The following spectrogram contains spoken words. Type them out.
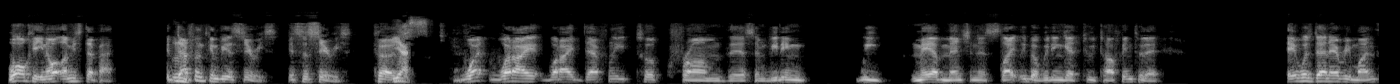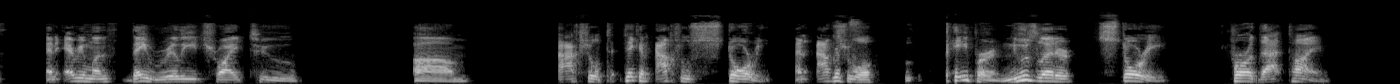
Well, okay, you know what? Let me step back. It Mm. definitely can be a series. It's a series because Yes. what what I what I definitely took from this, and we didn't we may have mentioned this slightly, but we didn't get too tough into it. It was done every month, and every month they really tried to um actual t- take an actual story, an actual paper newsletter story for that time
